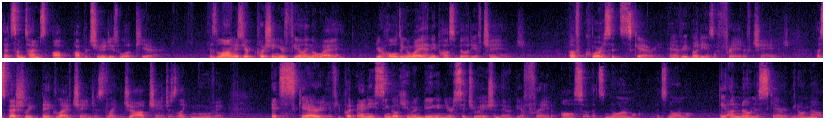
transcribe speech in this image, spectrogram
That sometimes op- opportunities will appear. As long as you're pushing your feeling away, you're holding away any possibility of change. Of course, it's scary. Everybody is afraid of change, especially big life changes like job changes, like moving. It's scary. If you put any single human being in your situation, they would be afraid also. That's normal. It's normal. The unknown is scary. We don't know.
